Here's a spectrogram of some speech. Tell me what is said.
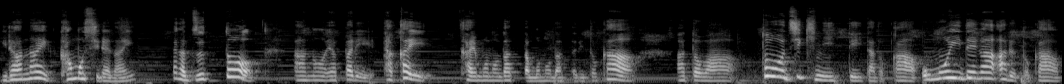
いらないかもしれない。なんかずっと、あの、やっぱり高い買い物だったものだったりとか、あとは当時気に入っていたとか、思い出があるとか、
